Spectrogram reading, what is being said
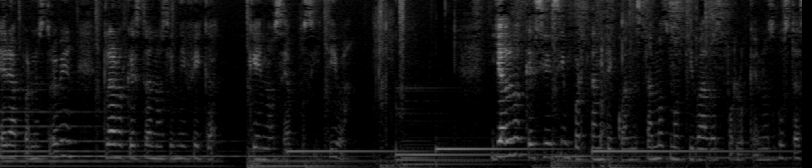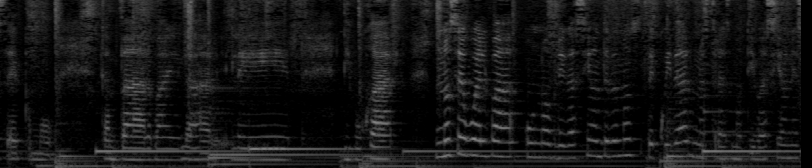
era por nuestro bien. Claro que esto no significa que no sea positiva. Y algo que sí es importante cuando estamos motivados por lo que nos gusta hacer, como cantar, bailar, leer, dibujar, no se vuelva una obligación, debemos de cuidar nuestras motivaciones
